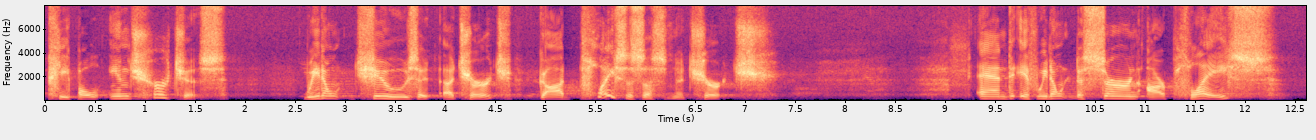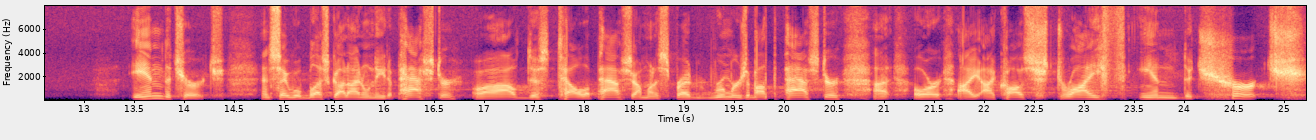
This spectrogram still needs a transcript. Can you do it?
people in churches. We don't choose a, a church, God places us in a church. And if we don't discern our place in the church and say, well, bless God, I don't need a pastor, or I'll just tell the pastor, I'm going to spread rumors about the pastor, uh, or I, I cause strife in the church,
